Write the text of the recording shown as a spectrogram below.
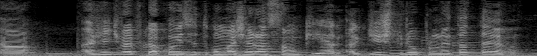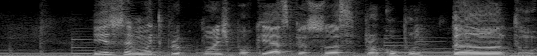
A, a gente vai ficar conhecido como uma geração que destruiu o planeta Terra. Isso é muito preocupante porque as pessoas se preocupam tanto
